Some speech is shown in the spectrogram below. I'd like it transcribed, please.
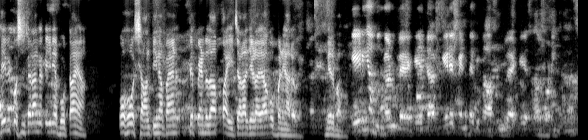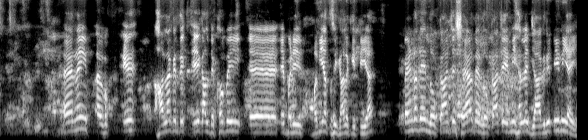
ਫਿਰ ਵੀ ਕੋਸ਼ਿਸ਼ ਕਰਾਂਗੇ ਕਿ ਜਿਹੜੀਆਂ ਵੋਟਾਂ ਆ ਉਹ ਸ਼ਾਂਤੀ ਨਾਲ ਪੈਣ ਤੇ ਪਿੰਡ ਦਾ ਭਾਈਚਾਰਾ ਜਿਹੜਾ ਆ ਉਹ ਬਣਿਆ ਰਹੇ। ਮਿਹਰਬਾਨੀ। ਕਿਹੜੀਆਂ ਮੰਗਾਂ ਨੂੰ ਲੈ ਕੇ ਜਾਂ ਕਿਹੜੇ ਪਿੰਡ ਦੇ ਵਿਕਾਸ ਨੂੰ ਲੈ ਕੇ ਇਸ ਵਾਰ ਐ ਨਹੀਂ ਇਹ ਹਾਲਾਂਕਿ ਇਹ ਗੱਲ ਦੇਖੋ ਵੀ ਇਹ ਇਹ ਬੜੀ ਵਧੀਆ ਤੁਸੀਂ ਗੱਲ ਕੀਤੀ ਆ। ਪਿੰਡ ਦੇ ਲੋਕਾਂ 'ਚ ਸ਼ਹਿਰ ਦੇ ਲੋਕਾਂ 'ਚ ਇੰਨੀ ਹੱਲੇ ਜਾਗ੍ਰਿਤੀ ਨਹੀਂ ਆਈ।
